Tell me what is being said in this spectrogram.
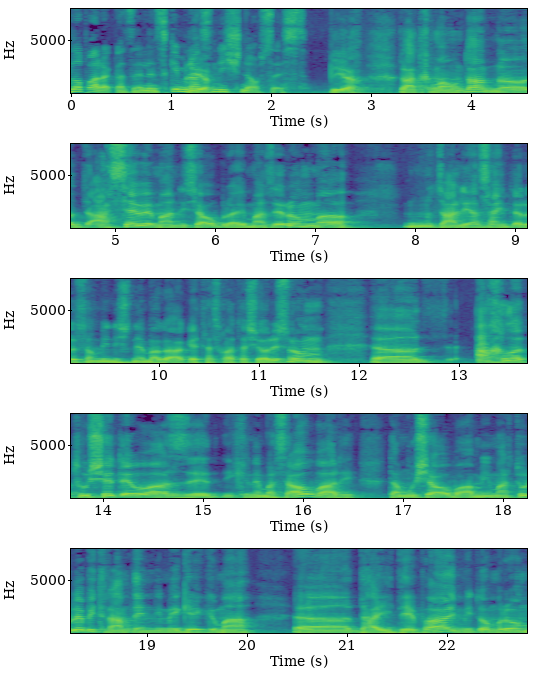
ილაპარაკა ზელენსკიმ რას ნიშნავს ეს? დიახ, რა თქმა უნდა, ასევე მან ისაუბრა იმაზე, რომ ძალიან საინტერესო მინიშნება გააკეთა სხვათა შორის, რომ ახლა თუ შეტევაზე იქნება საუბარი და მუშაობა მიმართულებით, რამდენიმე გეგმა დაიდება, იმიტომ რომ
